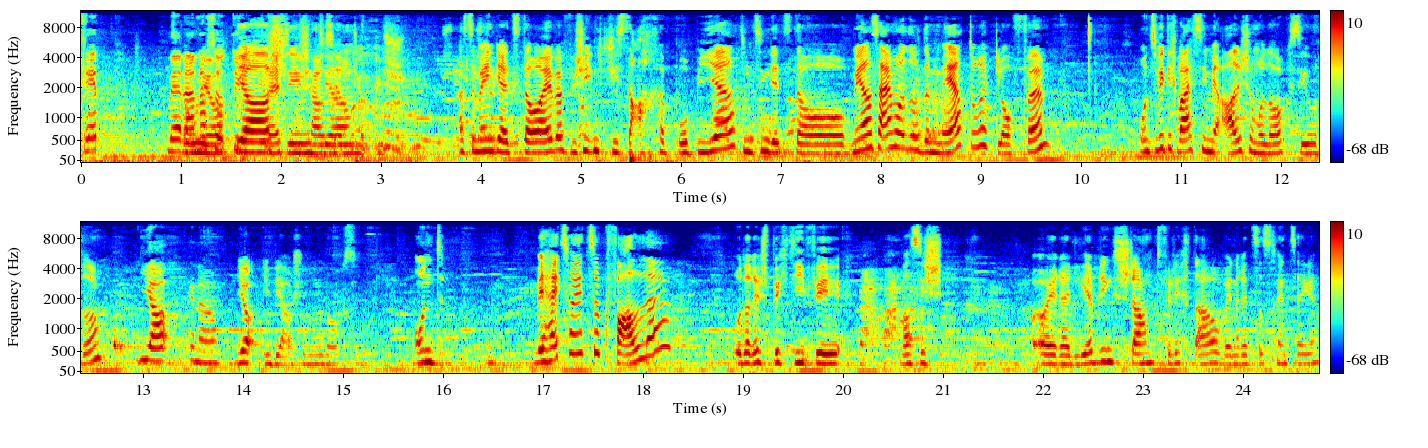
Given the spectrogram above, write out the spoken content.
Crepe wäre auch Oh noch ja. so typisch. Ja, Das ist stimmt, auch sehr ja. typisch. Also wir haben jetzt da eben verschiedenste Sachen probiert und sind jetzt da mehr als einmal durch den Meer durchgelaufen. Und soweit ich weiß, sind wir alle schon mal da gewesen, oder? Ja, genau. Ja, ich bin auch schon mal da. Gewesen. Und wie hat es euch jetzt so gefallen? Oder respektive, was ist euer Lieblingsstand vielleicht auch, wenn ihr jetzt das könnt sagen?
